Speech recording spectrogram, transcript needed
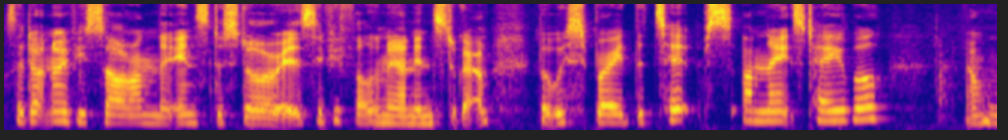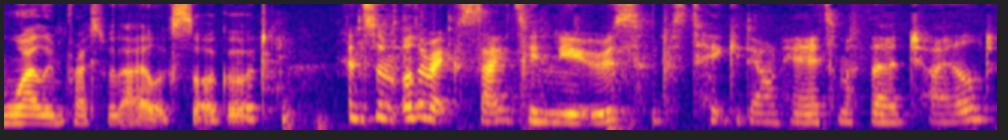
Because I don't know if you saw on the Insta stories, if you follow me on Instagram, but we sprayed the tips on Nate's table. I'm well impressed with that, it looks so good. And some other exciting news. I'll just take you down here to my third child.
